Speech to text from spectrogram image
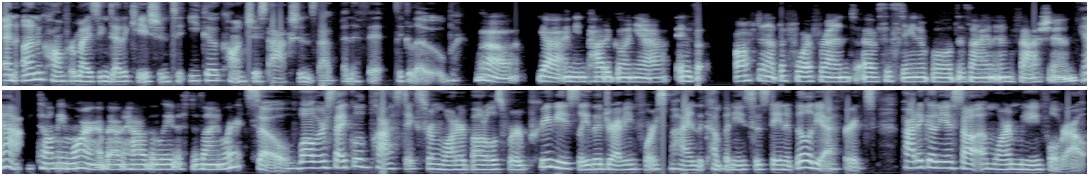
and uncompromising dedication to eco conscious actions that benefit the globe. Wow. Yeah. I mean, Patagonia is often at the forefront of sustainable design and fashion. Yeah. Tell me more about how the latest design works. So, while recycled plastics from water bottles were previously the driving force behind the company's sustainability efforts, Patagonia saw a more meaningful route.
